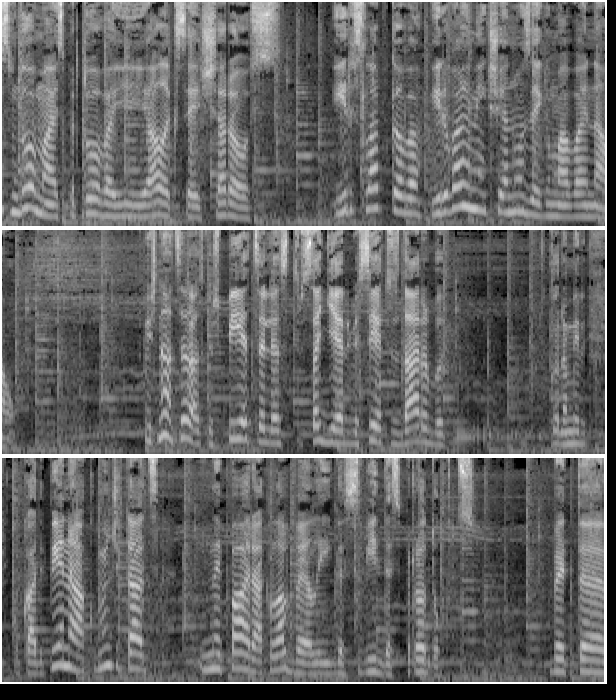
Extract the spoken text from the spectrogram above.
Esmu domājis par to, vai Aleksējs Šarovs ir slepkava, ir vainīgs šajā noziegumā vai nav. Viņš nav cilvēks, kurš pieceļas, saģērbjas, iet uz darbu, kuram ir kaut kādi pienākumi. Viņš ir tāds nepārāk labvēlīgas vides produkts. Bet eh,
